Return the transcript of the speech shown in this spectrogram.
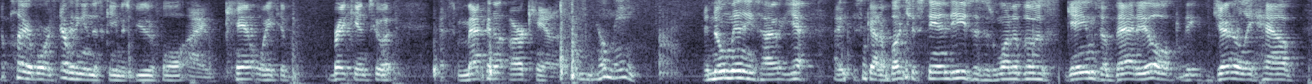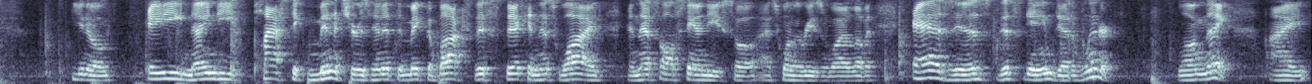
the player boards, everything in this game is beautiful. I can't wait to break into it. That's Machina Arcana. No minis. And no minis. I, yeah, I, it's got a bunch of standees. This is one of those games of that ilk. They generally have, you know, 80, 90 plastic miniatures in it that make the box this thick and this wide, and that's all standees. So that's one of the reasons why I love it. As is this game, Dead of Winter, Long Night. I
